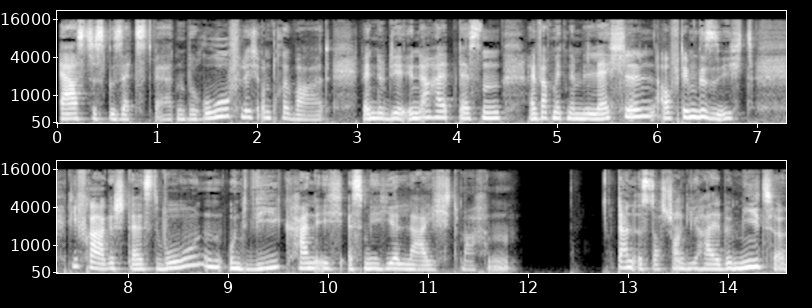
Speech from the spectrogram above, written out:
erstes gesetzt werden, beruflich und privat, wenn du dir innerhalb dessen einfach mit einem Lächeln auf dem Gesicht die Frage stellst, wo und wie kann ich es mir hier leicht machen? Dann ist das schon die halbe Miete.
